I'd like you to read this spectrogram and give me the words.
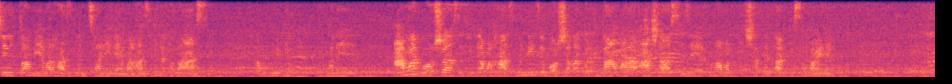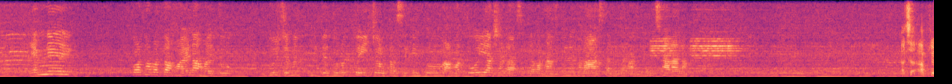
যেহেতু আমি আমার হাজব্যান্ড ছাড়ি না আমার হাজব্যান্ড এখন আছে আমার ওইটু মানে আমার ভরসা আছে যদি আমার হাজব্যান্ড নিজে ভরসা না করে কিন্তু আমার আশা আছে যে এখন আমার সাথে তার কিছু হয় নাই। এমনি কথাবার্তা হয় না হয়তো দুইজনের মধ্যে দূরত্বই চলতেছে কিন্তু আমার তো ওই আশাটা আছে যে আমার হাজব্যান্ড এখন আছে আমি তো হাজব্যান্ড ছাড়া না। আচ্ছা আপনি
